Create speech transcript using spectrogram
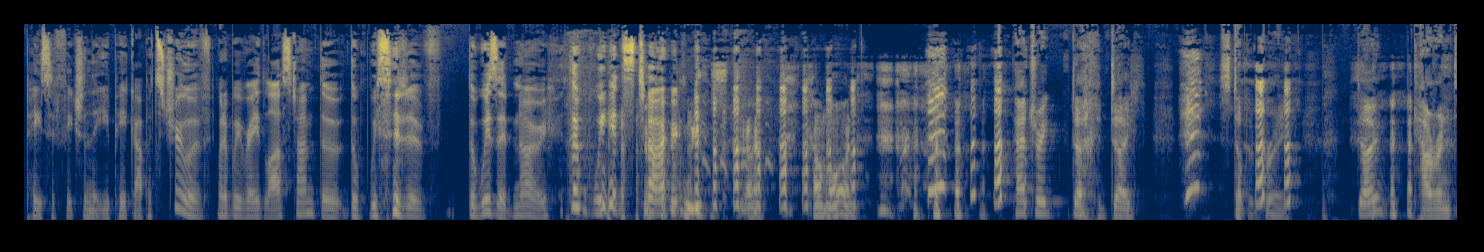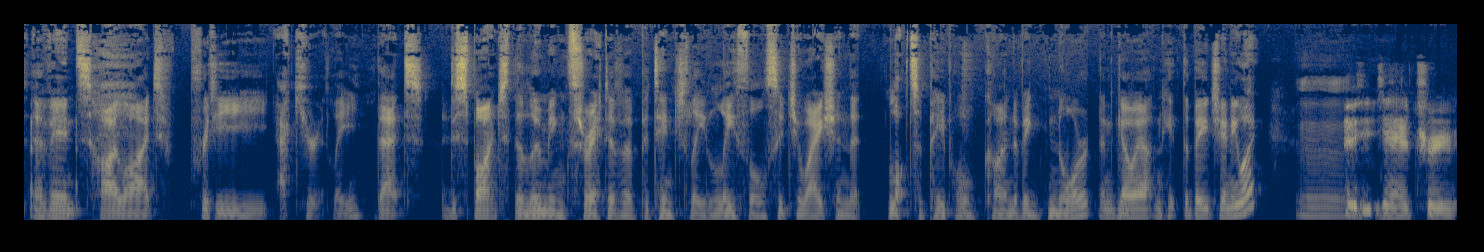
piece of fiction that you pick up. It's true of what did we read last time? The the Wizard of the Wizard, no. The Weird Stone. Weird stone. Come on. Patrick, don't, don't stop it, Bree. Don't current events highlight pretty accurately that despite the looming threat of a potentially lethal situation, that lots of people kind of ignore it and go out and hit the beach anyway. Yeah, true.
